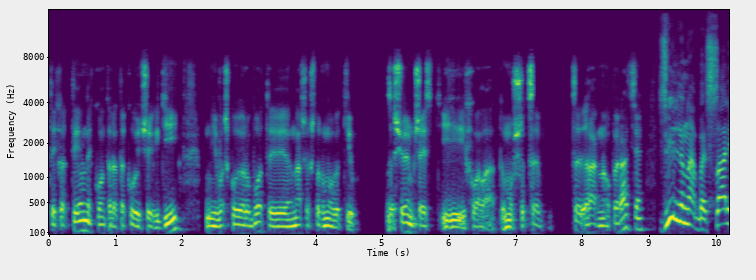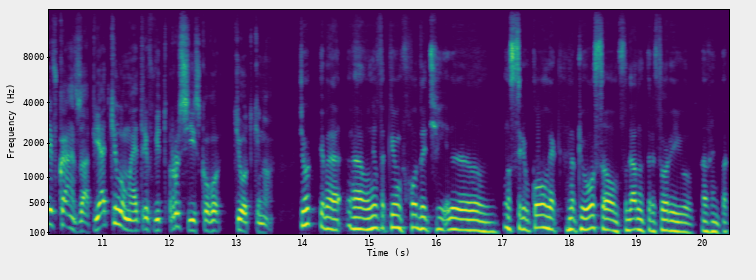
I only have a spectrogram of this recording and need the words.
тих активних контратакуючих дій і важкої роботи наших штурмовиків. За що їм честь і хвала, тому що це, це гарна операція. Звільнена Безсалівка за 5 кілометрів від російського Тьоткіно. Тьоткіне, е, воно таким входить е, острівковник на півостровом сюди на територію, скажімо так,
